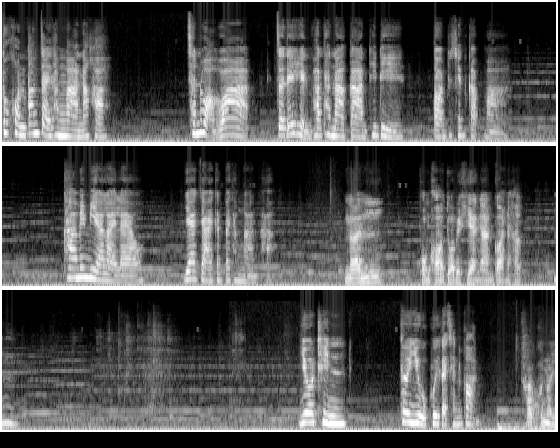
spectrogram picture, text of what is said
ทุกคนตั้งใจทำงานนะคะ ฉันหวังว่าจะได้เห็นพัฒนาการที่ดีตอนที่ฉันกลับมา ถ้าไม่มีอะไรแล้ว แยกย้ายกันไปทำงานค่ะ งั้นผมขอตัวไปเคลียร์งานก่อนนะครับ อืม โยทิน เธออยู่คุยกับฉันก่อน ครับคุณหน่อย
